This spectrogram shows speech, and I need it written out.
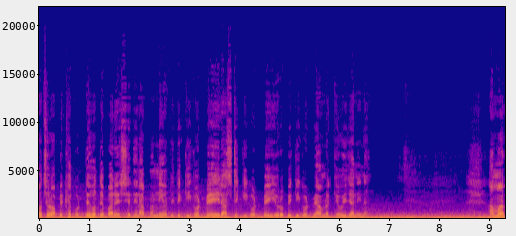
বছর অপেক্ষা করতে হতে পারে। সেদিন আপনার নিয়তিতে কি ঘটবে, এই রাষ্ট্রে কি ঘটবে, ইউরোপে কি ঘটবে, আমরা কেউই জানি না। আমার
